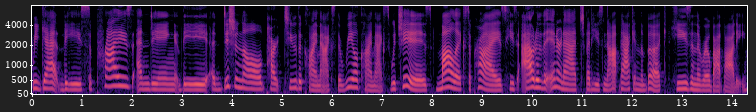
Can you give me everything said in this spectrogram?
we get the surprise ending, the additional part to the climax, the real climax, which is Moloch surprise. He's out of the internet, but he's not back in the book. He's in the robot body.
